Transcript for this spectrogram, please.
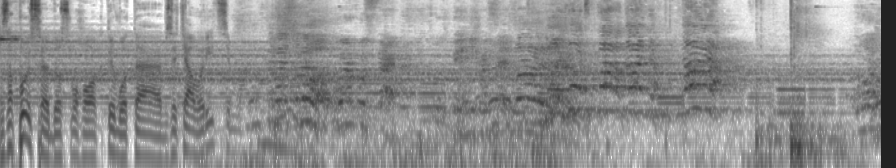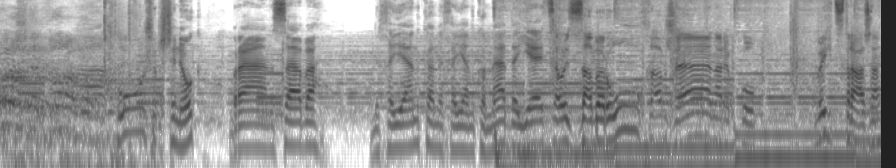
записує до свого активу те взяття воріт. Шершенюк на себе. Нехаєнка, Нехаєнко не дається. Ось заверуха вже на ривку. Вихід стража.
